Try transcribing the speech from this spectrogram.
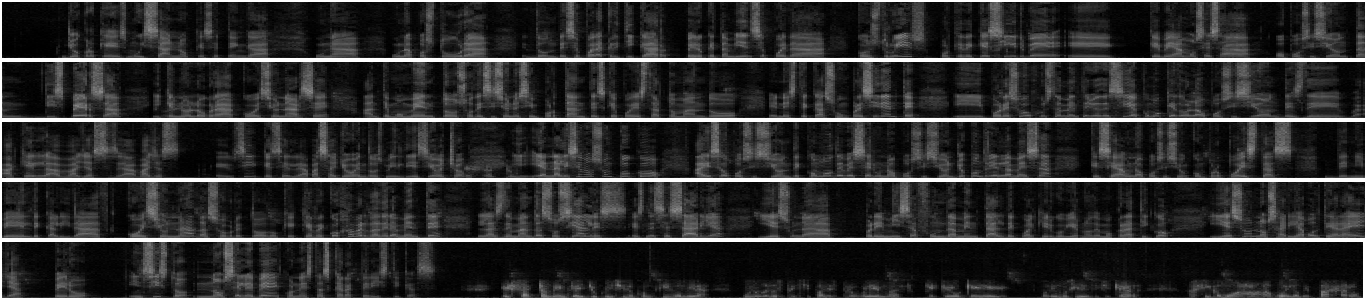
Yo creo que es muy sano que se tenga una una postura donde se pueda criticar, pero que también se pueda construir, porque de qué sirve eh, que veamos esa oposición tan dispersa y que no logra cohesionarse ante momentos o decisiones importantes que puede estar tomando en este caso un presidente. Y por eso justamente yo decía, ¿cómo quedó la oposición desde aquel vayas eh, sí, que se le avasalló en 2018. Y, y, analicemos un poco a esa oposición, de cómo debe ser una oposición. Yo pondría en la mesa que sea una oposición con propuestas de nivel, de calidad, cohesionada sobre todo, que, que recoja verdaderamente las demandas sociales. Es necesaria y es una premisa fundamental de cualquier gobierno democrático y eso nos haría voltear a ella, pero insisto, no se le ve con estas características. Exactamente, yo coincido contigo. Mira, uno de los principales problemas que creo que podemos identificar, así como a abuelo de pájaro,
